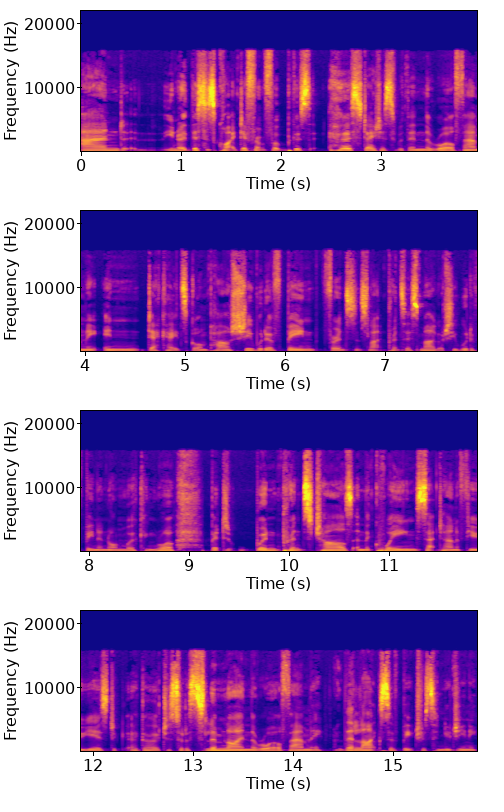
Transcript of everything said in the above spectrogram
and you know, this is quite different for because her status within the royal family in decades gone past, she would have been, for instance, like Princess Margaret, she would have been a non-working royal. But when Prince Charles and the Queen sat down a few years ago to sort of slimline the royal family, the likes of Beatrice and Eugenie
